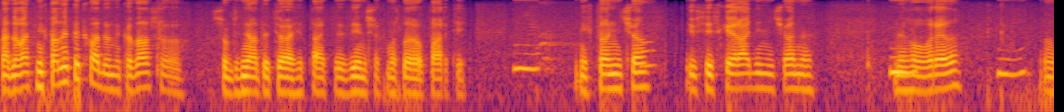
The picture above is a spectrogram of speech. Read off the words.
А до вас ніхто не підходив, не казав, що щоб зняти цю агітацію з інших, можливо, партій? Ні. Ніхто нічого? І в сільській раді нічого не, не говорили? Ні. Ага.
